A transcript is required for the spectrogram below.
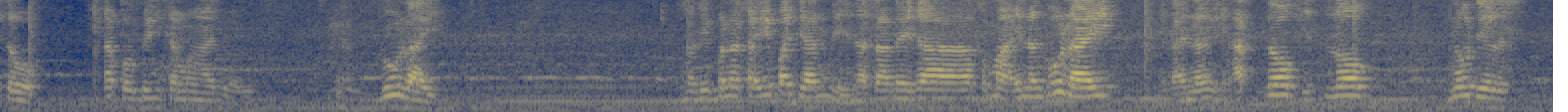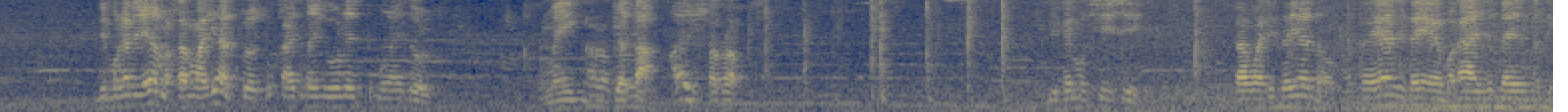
dito, sa probinsya mga idol, gulay. Maliban na sa iba dyan, hindi nasanay sa kumain ng gulay, kain ng hotdog, itlog, noodles. Di ba ganyan, masama yan, pero ito kain ng gulay ito mga idol. May gata, ay sarap. Hindi kayo magsisi. Tawa si Dayan, oh. Kaya si Dayan, makain si Dayan kasi.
